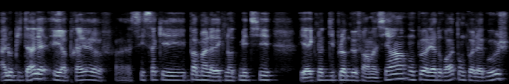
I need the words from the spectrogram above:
à l'hôpital et après, euh, c'est ça qui est pas mal avec notre métier et avec notre diplôme de pharmacien. On peut aller à droite, on peut aller à gauche.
